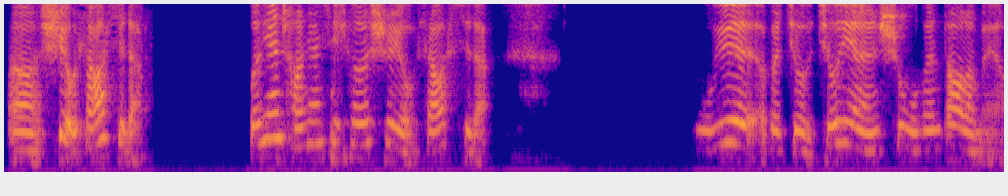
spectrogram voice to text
呃是有消息的，昨天长城汽车是有消息的，五月呃不九九点十五分到了没有？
